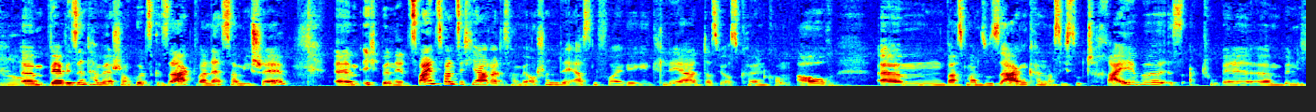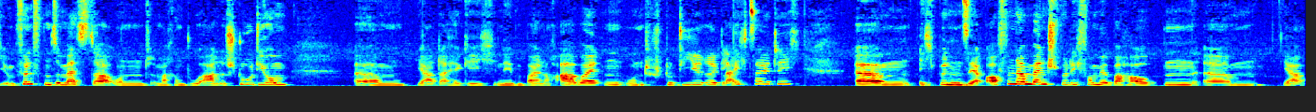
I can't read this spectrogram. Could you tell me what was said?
Genau. Ähm, wer wir sind, haben wir ja schon kurz gesagt. Vanessa Michel. Ähm, ich bin jetzt 22 Jahre, alt, das haben wir auch schon in der ersten Folge geklärt, dass wir aus Köln kommen auch. Ähm, was man so sagen kann, was ich so treibe, ist aktuell ähm, bin ich im fünften Semester und mache ein duales Studium. Ähm, ja, daher gehe ich nebenbei noch arbeiten und studiere gleichzeitig. Ähm, ich bin ein sehr offener Mensch, würde ich von mir behaupten. Ähm, ja,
